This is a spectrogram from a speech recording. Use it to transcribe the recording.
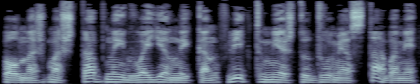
полномасштабный военный конфликт между двумя стабами,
